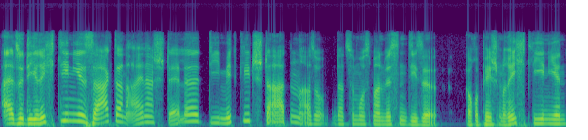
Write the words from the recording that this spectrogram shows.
Also die Richtlinie sagt an einer Stelle, die Mitgliedstaaten, also dazu muss man wissen, diese europäischen Richtlinien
